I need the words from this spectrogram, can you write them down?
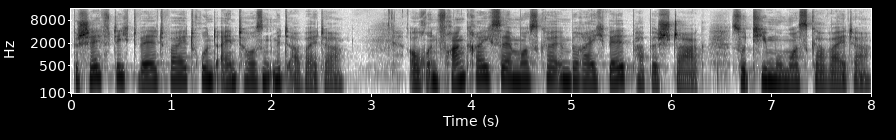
beschäftigt weltweit rund 1000 Mitarbeiter. Auch in Frankreich sei Mosca im Bereich Wellpappe stark, so Timo Mosca weiter.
